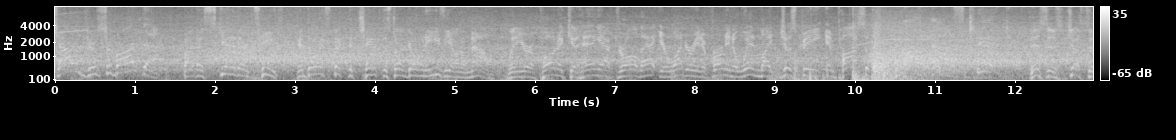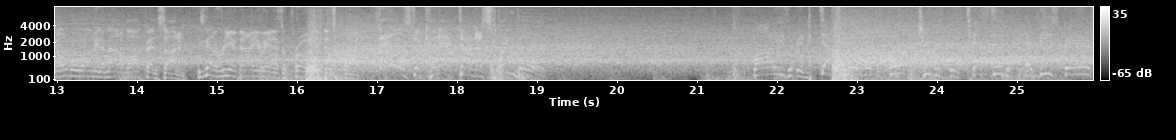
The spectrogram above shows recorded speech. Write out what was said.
How did the challenger survive that? By the skin of their teeth. And don't expect the champ to start going easy on him now. When your opponent can hang after all that, you're wondering if earning a win might just be impossible. Roundhouse kick. This is just an overwhelming amount of offense on him. He's got to reevaluate his approach at this point. Fails to connect on the springboard. Bodies have been decimated, fortitude has been tested, and these fans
